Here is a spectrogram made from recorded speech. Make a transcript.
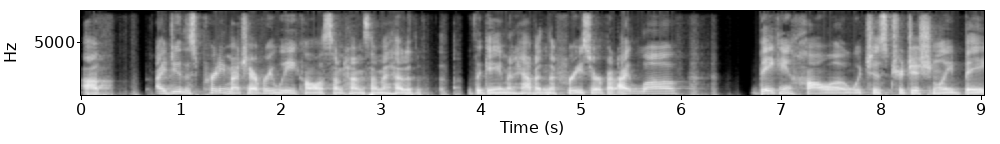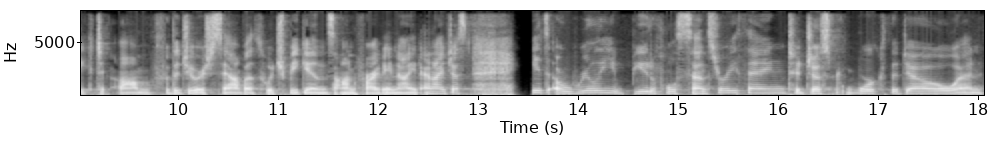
Uh, I do this pretty much every week. Although sometimes I'm ahead of the game and have it in the freezer. But I love baking challah, which is traditionally baked um, for the Jewish Sabbath, which begins on Friday night. And I just, it's a really beautiful sensory thing to just work the dough and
